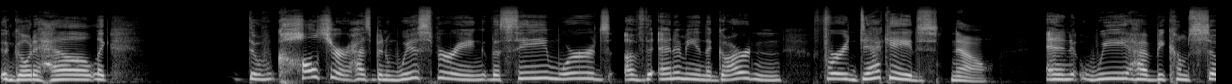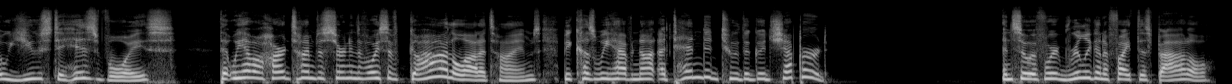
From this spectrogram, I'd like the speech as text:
and go to hell? Like, the culture has been whispering the same words of the enemy in the garden for decades now. And we have become so used to his voice that we have a hard time discerning the voice of God a lot of times because we have not attended to the good shepherd. And so, if we're really going to fight this battle,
